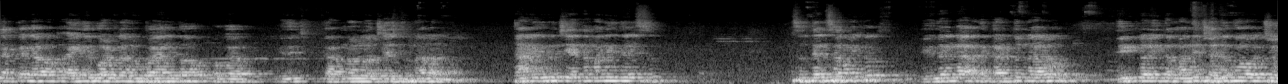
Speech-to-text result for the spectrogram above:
చక్కగా ఒక ఐదు కోట్ల రూపాయలతో ఒక ఇది కర్నూలులో చేస్తున్నారు అన్నారు దాని గురించి ఎంతమందికి తెలుసు? అసలు తెలుసా మీకు? ఈ విధంగా అది కడుతున్నారు. దీంట్లో ఇంతమంది చదువుకోవచ్చు.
